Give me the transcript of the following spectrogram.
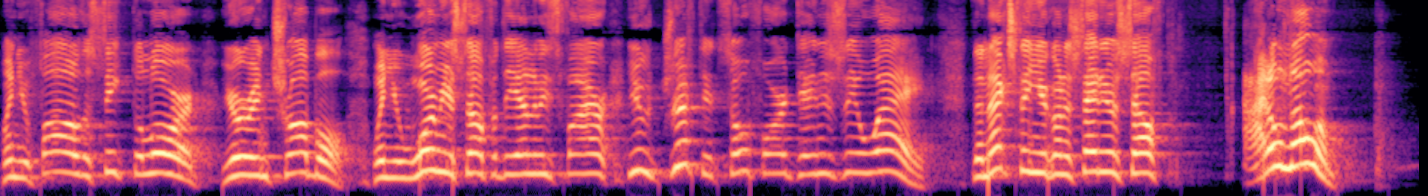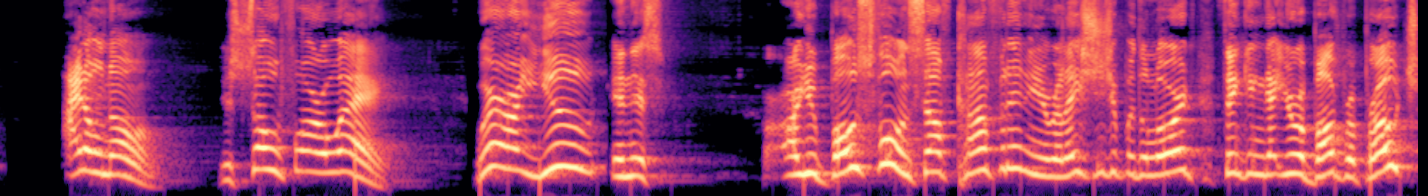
When you follow to seek the Lord, you're in trouble. When you warm yourself at the enemy's fire, you drifted so far dangerously away. The next thing you're going to say to yourself, I don't know him. I don't know him. You're so far away. Where are you in this? Are you boastful and self-confident in your relationship with the Lord, thinking that you're above reproach?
